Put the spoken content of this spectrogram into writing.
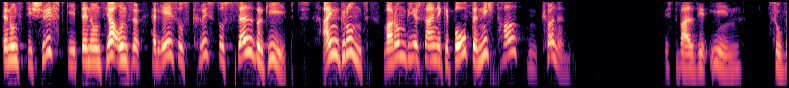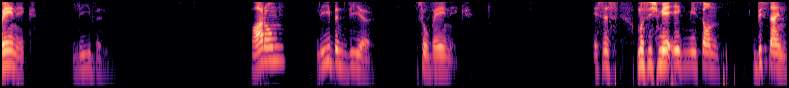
den uns die Schrift gibt, den uns ja unser Herr Jesus Christus selber gibt, ein Grund, warum wir seine Gebote nicht halten können, ist, weil wir ihn zu wenig lieben. Warum lieben wir zu wenig? Ist es, muss ich mir irgendwie so ein bisschen einen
